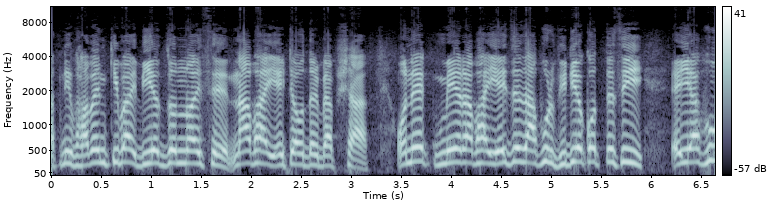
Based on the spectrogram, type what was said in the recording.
আপনি ভাবেন কি ভাই, বিয়ের জন্য আইছে? না ভাই, এটা ওদের ব্যবসা। অনেক মেয়েরা ভাই, এই যে আফুর ভিডিও করতেছি, এই আফু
